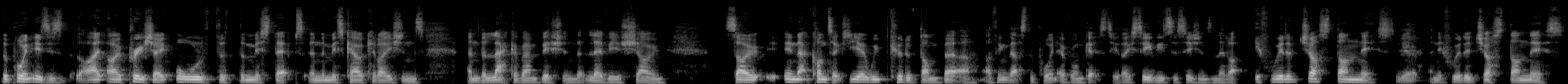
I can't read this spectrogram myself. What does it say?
the point is, is I, I appreciate all of the, the missteps and the miscalculations and the lack of ambition that Levy has shown. So in that context, yeah, we could have done better. I think that's the point everyone gets to. They see these decisions and they're like, if we'd have just done this, Yeah. and if we'd have just done this,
